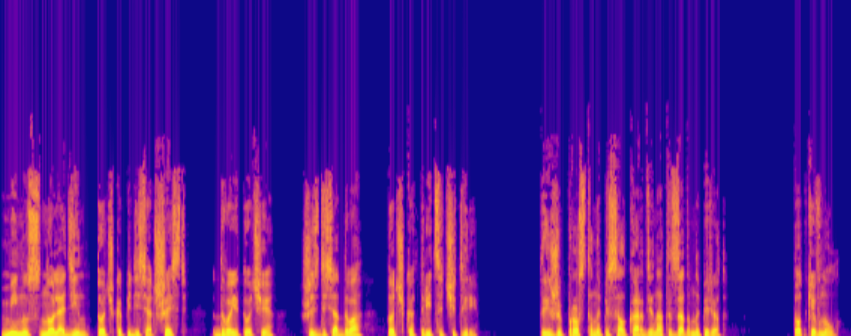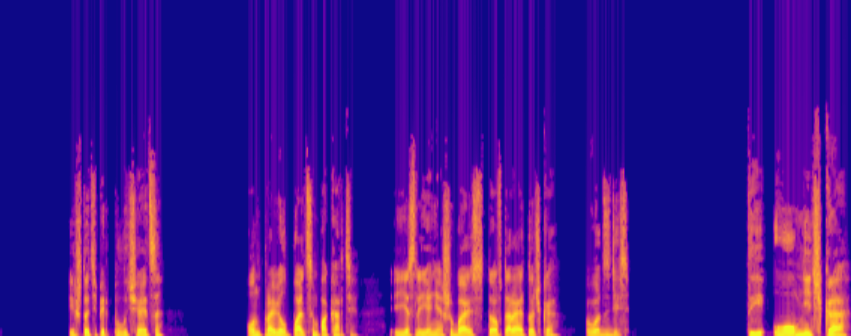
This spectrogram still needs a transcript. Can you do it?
Минус 01.56, двоеточие, 62.34. Ты же просто написал координаты задом наперед. Тот кивнул. И что теперь получается? Он провел пальцем по карте. Если я не ошибаюсь, то вторая точка вот здесь. «Ты умничка!»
